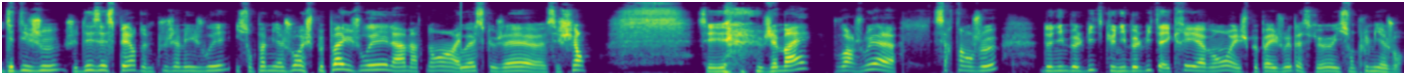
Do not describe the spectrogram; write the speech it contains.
Il y a des jeux, je désespère de ne plus jamais y jouer. Ils sont pas mis à jour et je peux pas y jouer là maintenant. À iOS que j'ai, euh, c'est chiant. C'est, j'aimerais pouvoir jouer à certains jeux de Nimblebeat que Nimblebeat avait créé avant et je peux pas y jouer parce qu'ils sont plus mis à jour.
